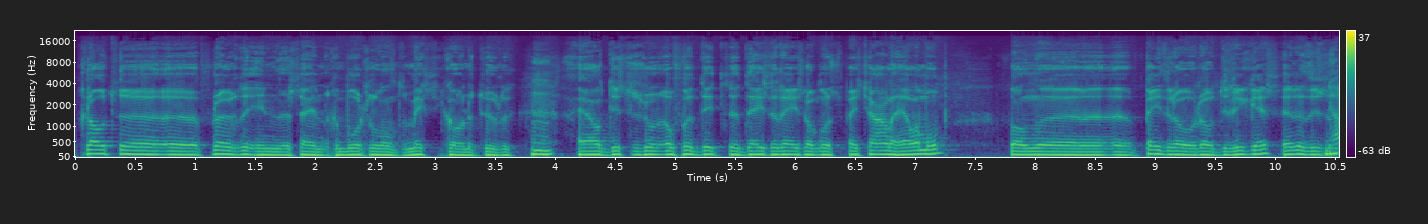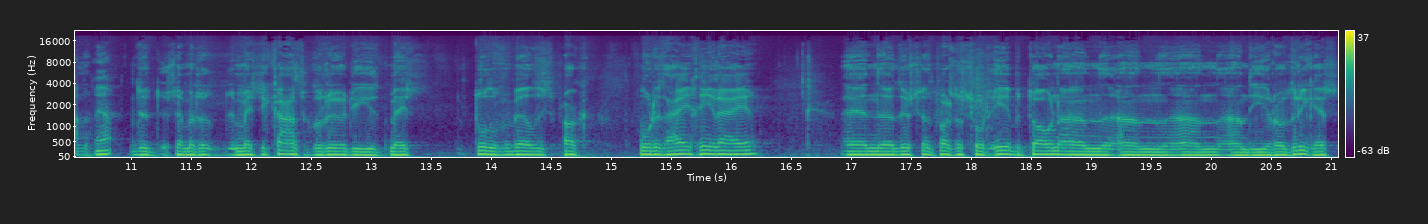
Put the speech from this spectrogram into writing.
grote vreugde in zijn geboorteland Mexico natuurlijk. Hm. Hij had dit seizoen, of dit, deze race ook een speciale helm op. Van eh, eh, Pedro Rodriguez. Hè, dat is Ja, een- ja. De, zeg maar de, de Mexicaanse coureur die het meest tot de verbeelding sprak voordat hij ging rijden. En eh, dus het was een soort eerbetoon aan, aan, aan, aan die Rodriguez.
